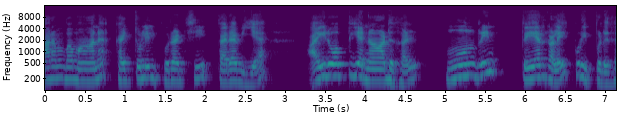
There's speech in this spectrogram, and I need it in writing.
ஆரம்பமான கைத்தொழில் புரட்சி பரவிய ஐரோப்பிய நாடுகள் மூன்றின் பெயர்களை குறிப்பிடுக.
